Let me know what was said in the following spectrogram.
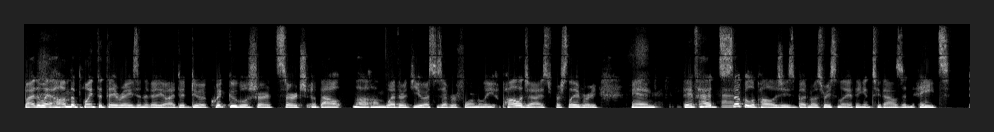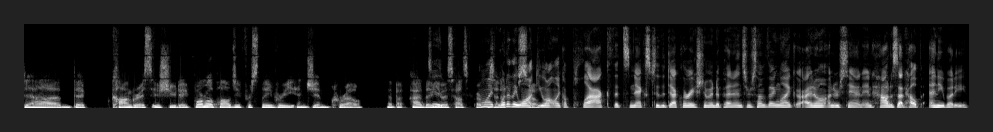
By the way, on the point that they raised in the video, I did do a quick Google search about um, whether the U.S. has ever formally apologized for slavery, and they've had several apologies. But most recently, I think in 2008, um, the Congress issued a formal apology for slavery and Jim Crow. About, uh, the Dude, U.S. House of I'm like, what do they want? So- Do you want like a plaque that's next to the Declaration of Independence or something? Like, I don't understand. And how does that help anybody?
